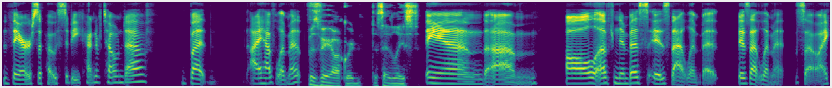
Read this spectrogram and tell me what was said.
they're supposed to be kind of tone deaf, but I have limits. It was very awkward to say the least. and um all of Nimbus is that limit is that limit. So I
